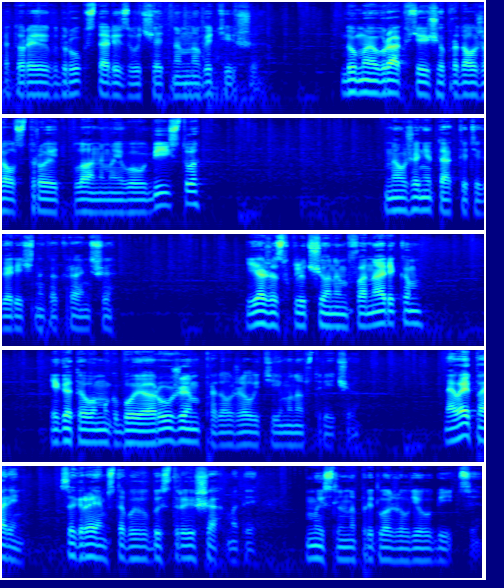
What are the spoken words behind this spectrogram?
которые вдруг стали звучать намного тише. Думаю, враг все еще продолжал строить планы моего убийства, но уже не так категорично, как раньше. Я же с включенным фонариком и готовым к бою оружием продолжал идти ему навстречу. «Давай, парень!» Сыграем с тобой в быстрые шахматы», — мысленно предложил я убийце.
